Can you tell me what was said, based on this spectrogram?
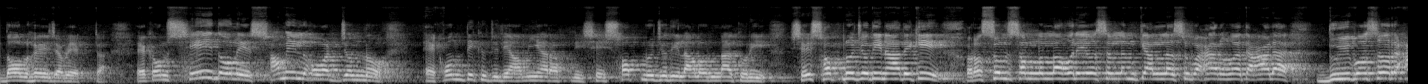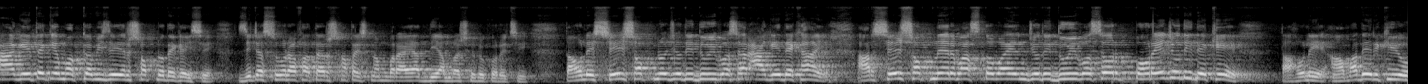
দল হয়ে যাবে একটা। এখন সেই দলে সামিল হওয়ার জন্য এখন থেকে যদি আমি আর আপনি সেই স্বপ্ন যদি লালন না করি সেই স্বপ্ন যদি না দেখি, রসুল সাল্লাহ আলাইসাল্লামকে আল্লাহ সুবাহ দুই বছর আগে থেকে মক্কা বিজয়ের স্বপ্ন দেখাইছে, যেটা সুরা ফাতার সাতাইশ নম্বর আয়াত দিয়ে আমরা শুরু করেছি। তাহলে সেই স্বপ্ন যদি দুই বছর আগে দেখায়, আর সেই স্বপ্নের বাস্তবায়ন যদি দুই বছর পরে যদি দেখে তাহলে আমাদের কিও?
